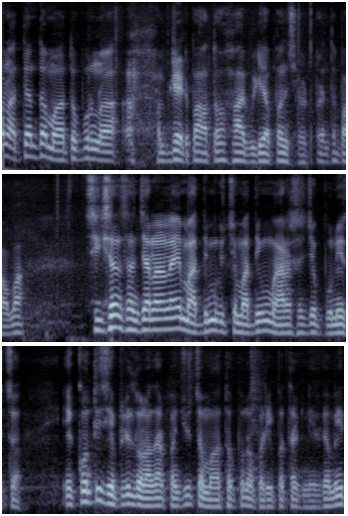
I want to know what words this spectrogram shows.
आपण अत्यंत महत्त्वपूर्ण अपडेट पाहतो. हा व्हिडिओ आपण शेवटपर्यंत पाहावा शिक्षण संचालनालय माध्यमिक उच्च माध्यमिक महाराष्ट्राचे पुणेचं एकोणतीस एप्रिल दोन हजार पंचवीसचं महत्त्वपूर्ण परिपत्रक निर्गमित.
